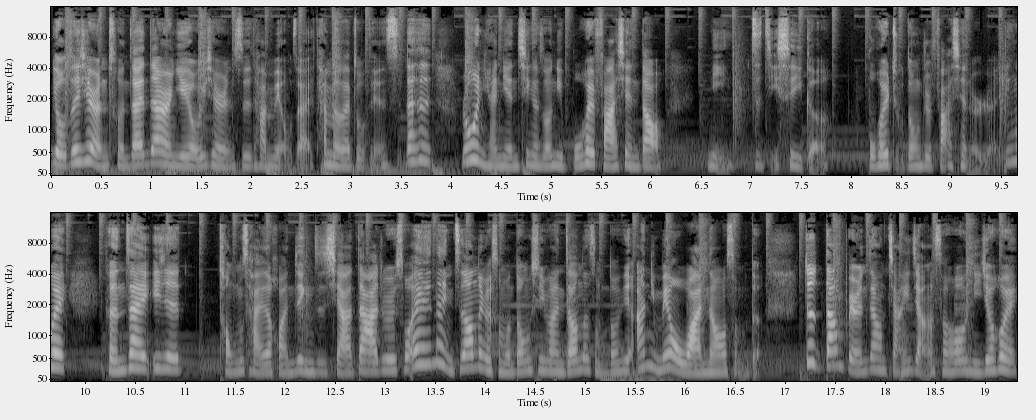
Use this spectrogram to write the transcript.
有这些人存在，当然也有一些人是他没有在，他没有在做这件事。但是如果你还年轻的时候，你不会发现到你自己是一个不会主动去发现的人，因为可能在一些同才的环境之下，大家就会说：“哎、那你知道那个什么东西吗？你知道那什么东西啊？你没有玩哦什么的。”就当别人这样讲一讲的时候，你就会，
